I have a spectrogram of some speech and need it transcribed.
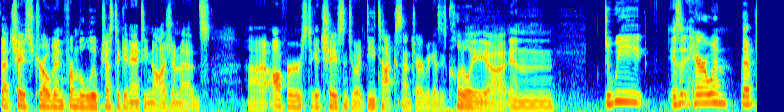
that Chase drove in from the loop just to get anti-nausea meds. Uh, offers to get Chase into a detox center because he's clearly uh, in. Do we? Is it heroin that?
